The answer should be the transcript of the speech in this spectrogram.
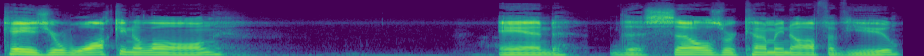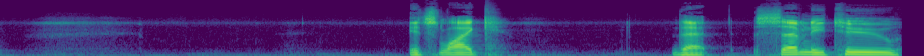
Okay, as you're walking along and the cells are coming off of you, it's like that 72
